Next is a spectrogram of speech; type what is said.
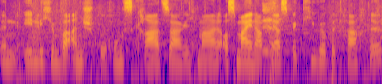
in ähnlichem Beanspruchungsgrad, sage ich mal, aus meiner Perspektive betrachtet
